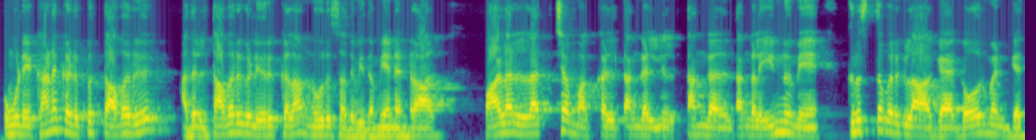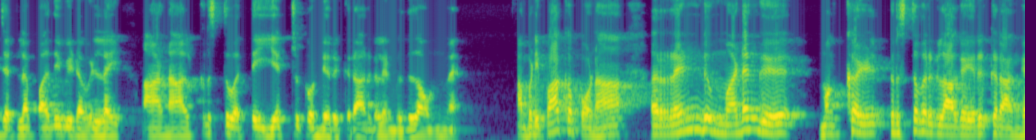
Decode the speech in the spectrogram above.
உங்களுடைய கணக்கெடுப்பு தவறு அதில் தவறுகள் இருக்கலாம் நூறு சதவீதம். ஏனென்றால் பல லட்ச மக்கள் தங்கள் தங்கள் தங்களை இன்னுமே கிறிஸ்தவர்களாக கவர்மெண்ட் கெஜெட்ல பதிவிடவில்லை. ஆனால் கிறிஸ்துவத்தை ஏற்றுக்கொண்டிருக்கிறார்கள் என்பதுதான் உண்மை. அப்படி பார்க்க போனா ரெண்டு மடங்கு மக்கள் கிறிஸ்தவர்களாக இருக்கிறாங்க.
